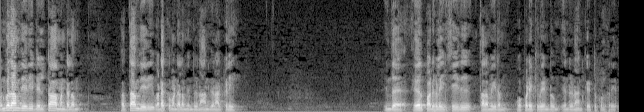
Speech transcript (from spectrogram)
ஒன்பதாம் தேதி டெல்டா மண்டலம் பத்தாம் தேதி வடக்கு மண்டலம் என்று நான்கு நாட்களில் இந்த ஏற்பாடுகளை செய்து தலைமையிடம் ஒப்படைக்க வேண்டும் என்று நான் கேட்டுக்கொள்கிறேன்.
